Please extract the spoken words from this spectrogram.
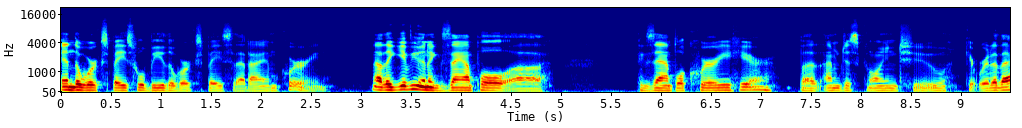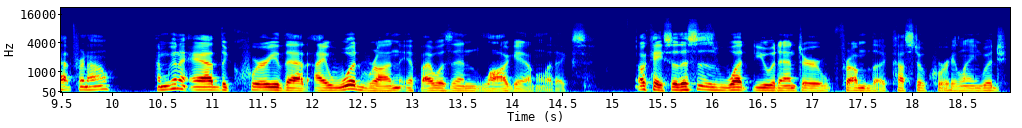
and the workspace will be the workspace that I am querying. Now they give you an example uh, example query here, but I'm just going to get rid of that for now. I'm going to add the query that I would run if I was in log analytics. Okay, so this is what you would enter from the Kusto query language.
